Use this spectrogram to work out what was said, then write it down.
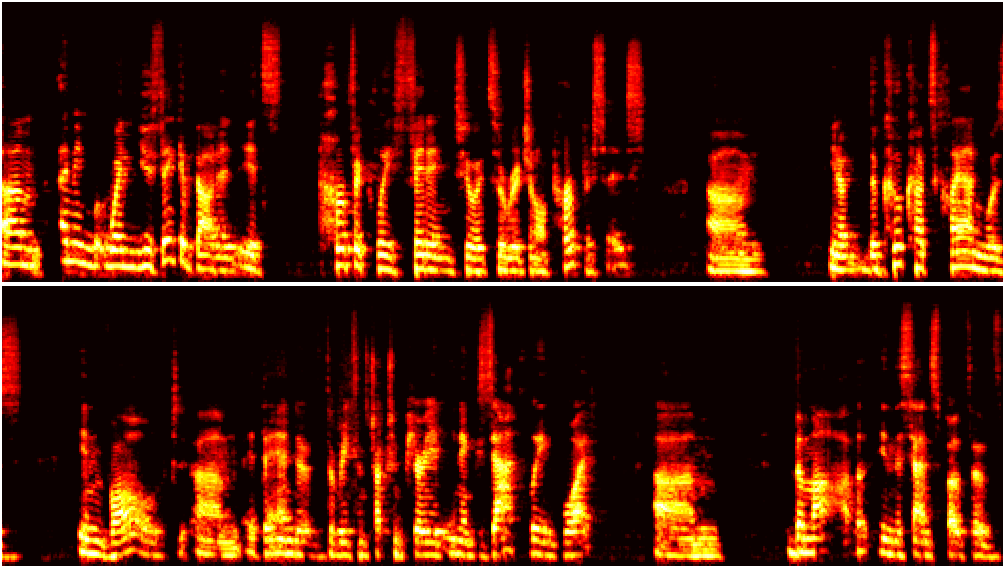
um, I mean, when you think about it, it's perfectly fitting to its original purposes. Um, you know, the Ku Klux Klan was involved um, at the end of the Reconstruction period in exactly what um, the mob, in the sense both of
